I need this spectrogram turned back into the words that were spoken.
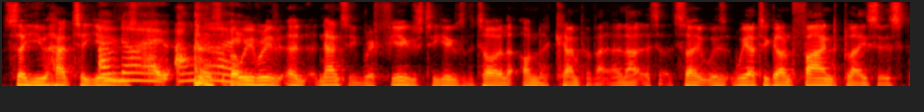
so you had to use. Oh no! Oh no! But we re- and Nancy refused to use the toilet on the camper van, and I, so it was we had to go and find places,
